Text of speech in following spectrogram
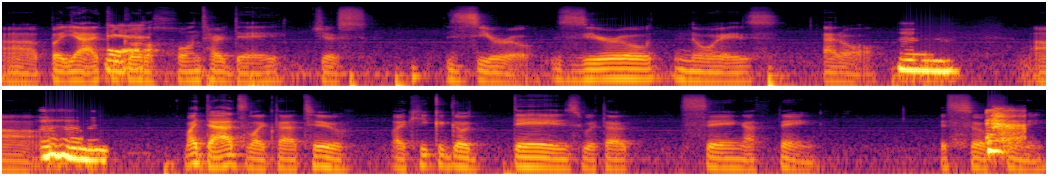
Uh, but yeah, I could go the whole entire day just zero, zero noise at all. Mm. Um, hmm my dad's like that too. Like he could go days without saying a thing. It's so funny.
